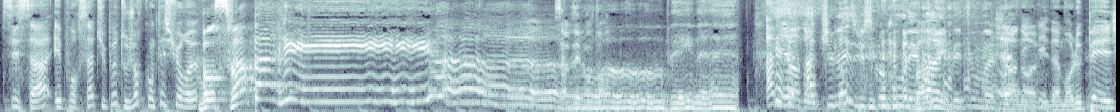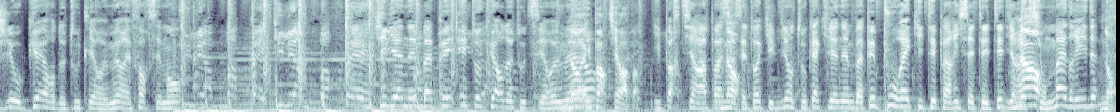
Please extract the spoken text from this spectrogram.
C'est ça, et pour ça, tu peux toujours compter sur eux. Bonsoir Paris Ça faisait longtemps. Oh baby Amiens Ah, donc. tu laisses jusqu'au bout les Bah oui. et tout, machin. Non, non, évidemment. Le PSG au cœur de toutes les rumeurs et forcément. Kylian Mbappé est au cœur de toutes ces rumeurs. Non, il partira pas. Il partira pas, Non. ça c'est toi qui le dis. En tout cas, Kylian Mbappé pourrait quitter Paris cet été, direction Non. Madrid. Non,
